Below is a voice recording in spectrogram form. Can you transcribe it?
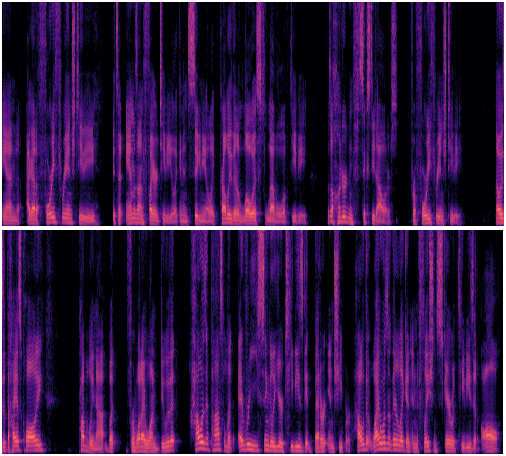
And I got a 43 inch TV. It's an Amazon Fire TV, like an Insignia, like probably their lowest level of TV. It was $160 for a 43 inch TV. Now, is it the highest quality? Probably not. But for what I wanted to do with it, how is it possible that every single year TVs get better and cheaper? How that? Why wasn't there like an inflation scare with TVs at all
